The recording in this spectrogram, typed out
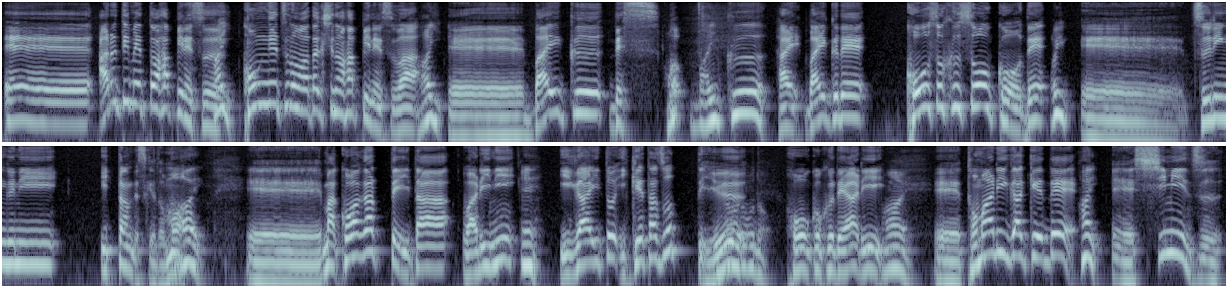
えーアルティメットハピネス、はい。今月の私のハピネスは、はい。えーバイクです。おバイク。はい。バイクで高速走行で、はい。えーツーリングに行ったんですけども、はい。えーまあ怖がっていた割にえ意外といけたぞってないう報告であり、はい。えー泊まりがけで、はい。えー清水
